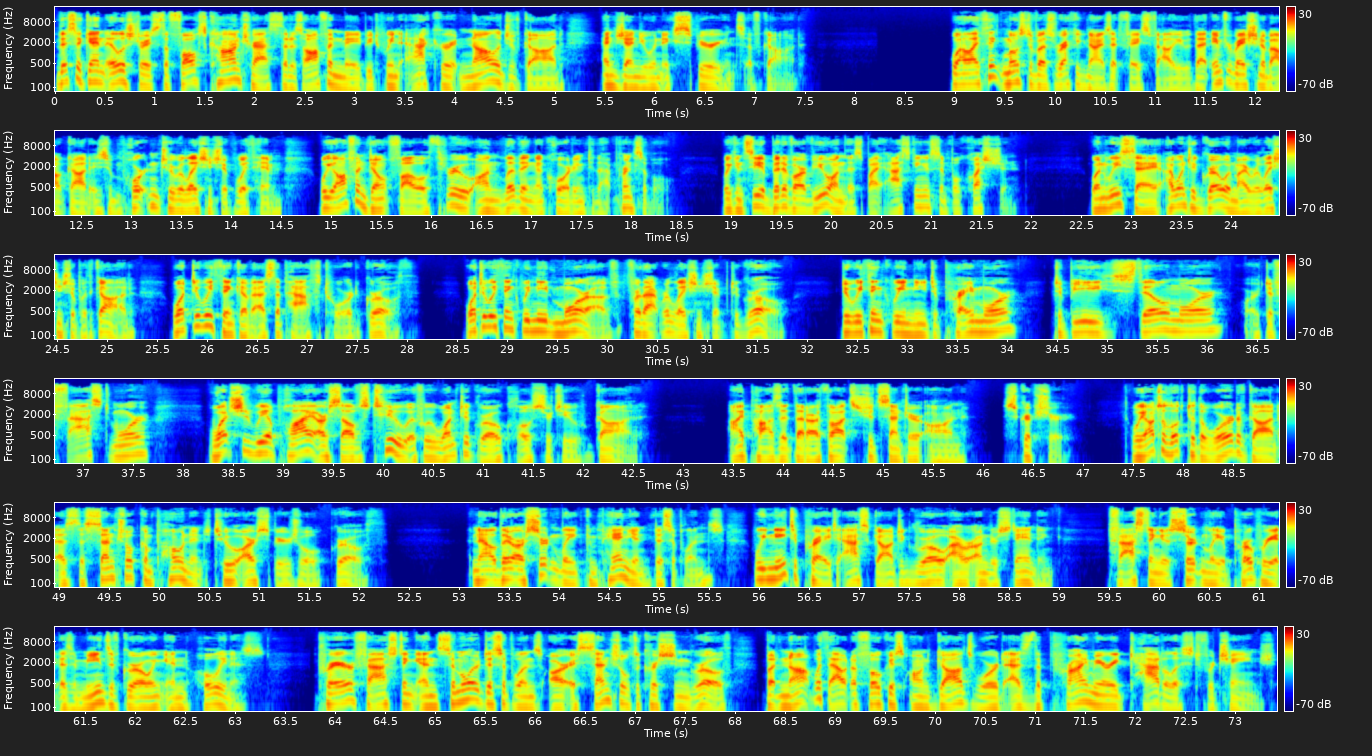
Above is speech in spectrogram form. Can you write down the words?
This again illustrates the false contrast that is often made between accurate knowledge of God and genuine experience of God. While I think most of us recognize at face value that information about God is important to relationship with Him, we often don't follow through on living according to that principle. We can see a bit of our view on this by asking a simple question. When we say, I want to grow in my relationship with God, what do we think of as the path toward growth? What do we think we need more of for that relationship to grow? Do we think we need to pray more, to be still more, or to fast more? What should we apply ourselves to if we want to grow closer to God? I posit that our thoughts should center on Scripture. We ought to look to the Word of God as the central component to our spiritual growth. Now, there are certainly companion disciplines. We need to pray to ask God to grow our understanding. Fasting is certainly appropriate as a means of growing in holiness. Prayer, fasting, and similar disciplines are essential to Christian growth but not without a focus on God's Word as the primary catalyst for change.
